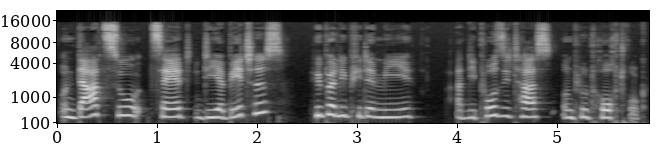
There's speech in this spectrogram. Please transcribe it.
Und dazu zählt Diabetes, Hyperlipidämie, Adipositas und Bluthochdruck.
